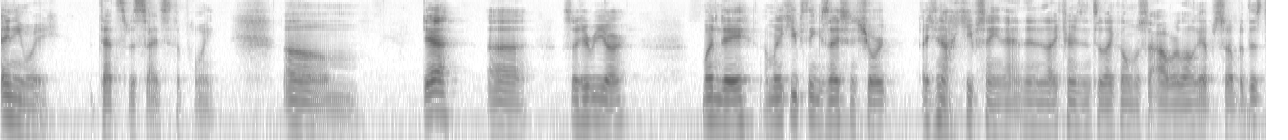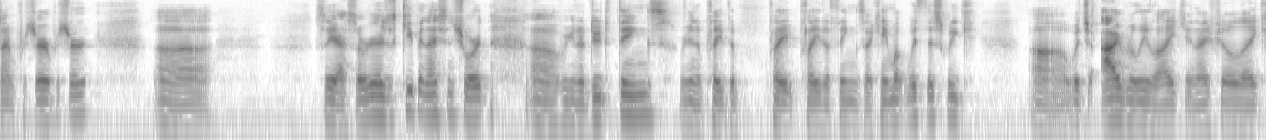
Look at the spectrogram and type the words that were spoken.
Anyway, that's besides the point. Um, yeah. Uh, so here we are. Monday. I'm gonna keep things nice and short. You know, I keep saying that, and then it like turns into like almost an hour long episode. But this time, for sure, for sure. Uh, so yeah, so we're gonna just keep it nice and short. Uh, we're gonna do the things. We're gonna play the play play the things I came up with this week, uh, which I really like, and I feel like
